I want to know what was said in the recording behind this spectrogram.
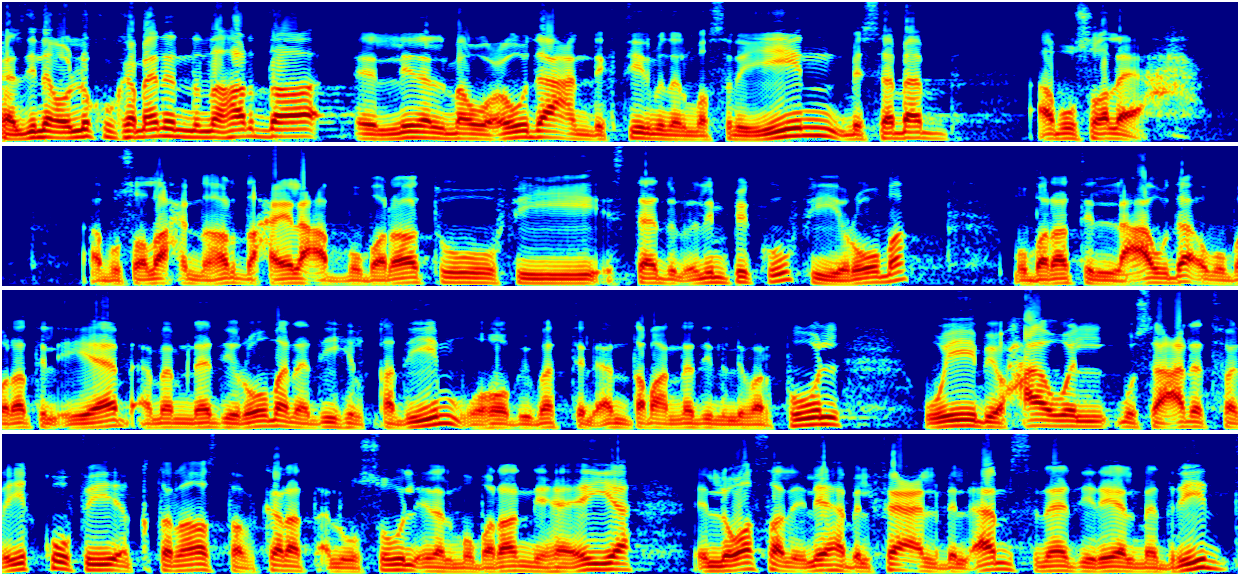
خليني أقول لكم كمان إن النهارده الليلة الموعودة عند كتير من المصريين بسبب أبو صلاح. أبو صلاح النهارده هيلعب مباراته في استاد الأولمبيكو في روما. مباراة العودة أو مباراة الإياب أمام نادي روما ناديه القديم وهو بيمثل الآن طبعا نادي ليفربول وبيحاول مساعدة فريقه في اقتناص تذكرة الوصول إلى المباراة النهائية اللي وصل إليها بالفعل بالأمس نادي ريال مدريد.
